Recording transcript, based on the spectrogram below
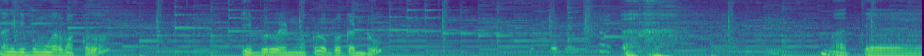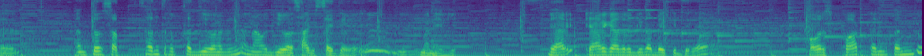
ನನಗಿಬ್ಬರು ಮೂವರು ಮಕ್ಕಳು, ಇಬ್ಬರು ಹೆಣ್ಮಕ್ಳು ಒಬ್ಬರು ಗಂಡು. ಮತ್ತು ಅಂತೂ ಸತ್, ಸಂತೃಪ್ತ ಜೀವನದಿಂದ ನಾವು ಜೀವ ಸಾಗಿಸ್ತಾ ಇದ್ದೇವೆ ಮನೆಯಲ್ಲಿ. ಯಾರಿ, ಯಾರಿಗಾದರೂ ಗಿಡ ಬೇಕಿದ್ದರೆ ಅವರ ಸ್ಪಾಟಲ್ಲಿ ಬಂದು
